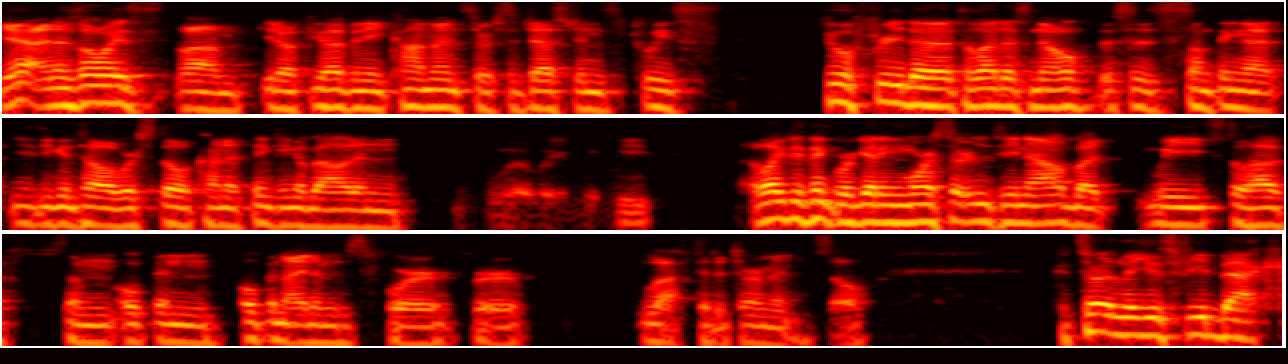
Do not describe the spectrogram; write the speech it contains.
yeah, and as always, um, you know, if you have any comments or suggestions, please feel free to, to let us know. This is something that, as you can tell, we're still kind of thinking about. And we, we, I like to think we're getting more certainty now, but we still have some open open items for for left to determine. So could certainly use feedback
